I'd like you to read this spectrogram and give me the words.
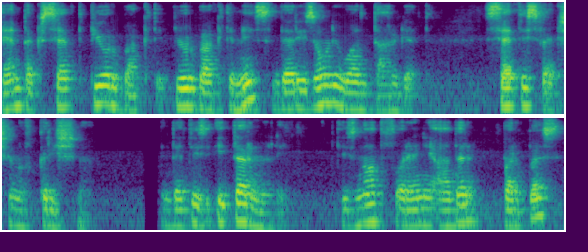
and accept pure bhakti. Pure bhakti means there is only one target satisfaction of Krishna, and that is eternally. It is not for any other purpose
